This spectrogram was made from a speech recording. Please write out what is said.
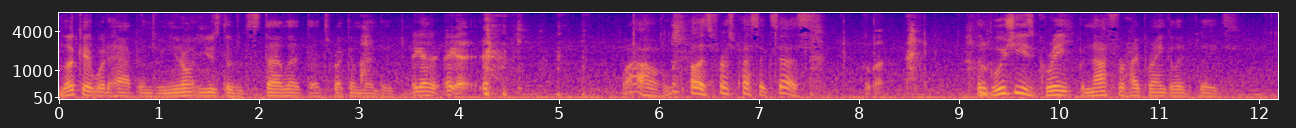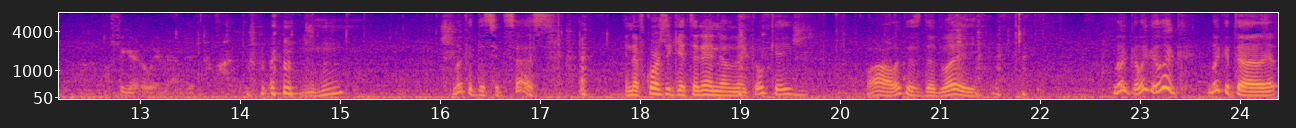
Look at what happens when you don't use the stylet that's recommended. I got it. I got it. Wow, look at all his first pass success. Hold on. The bougie is great, but not for hyperangulated blades. I'll figure out a way around it. Mm hmm Look at the success. And of course, it gets it in. I'm like, okay, wow, look at this delay. Look, look, look, look at the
